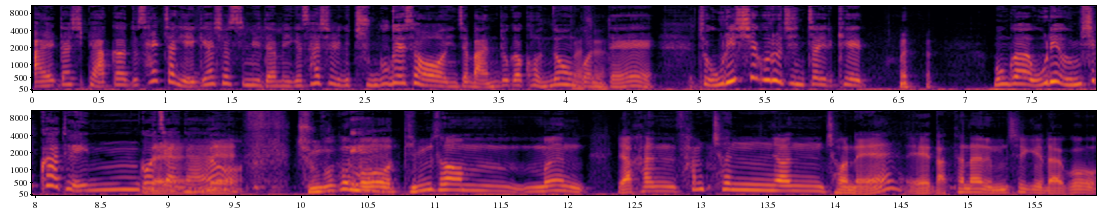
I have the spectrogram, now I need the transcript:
알다시피 아까도 살짝 얘기하셨습니다만 이게 사실 중국에서 이제 만두가 건너온 맞아요. 건데 저 우리식으로 진짜 이렇게 뭔가 우리 음식화된 네, 거잖아요. 네, 네. 중국은 뭐 네. 딤섬은 약 한 3천 년 전에 예, 나타난 음식이라고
